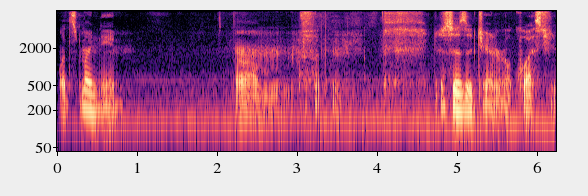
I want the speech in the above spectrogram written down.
What's my name? Um, fucking. Just as a general question.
